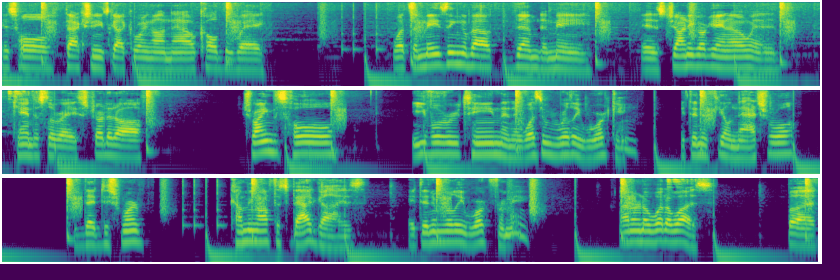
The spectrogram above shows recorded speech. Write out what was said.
his whole faction he's got going on now called The Way. What's amazing about them to me is Johnny Gargano and Candice LeRae started off trying this whole evil routine and it wasn't really working. It didn't feel natural. They just weren't coming off as bad guys. It didn't really work for me. I don't know what it was. But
